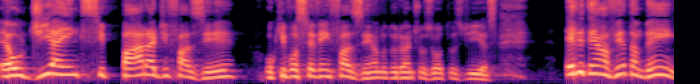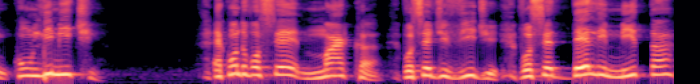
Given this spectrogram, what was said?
É o dia em que se para de fazer o que você vem fazendo durante os outros dias. Ele tem a ver também com limite. É quando você marca, você divide, você delimita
